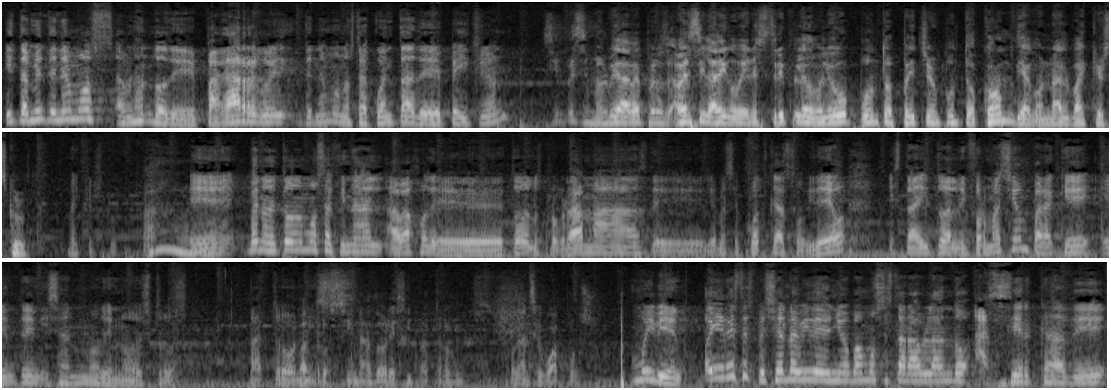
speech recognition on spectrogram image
Y también tenemos, hablando de pagar, güey, tenemos nuestra cuenta de Patreon. Siempre se me olvida, a ver, pero a ver si la digo bien. Es www.patreon.com diagonal Bikers Crew. Bikers. Ah, Eh, bueno, de todos modos, al final, abajo de todos los programas, de llámese podcast o video, está ahí toda la información para que entren y sean uno de nuestros patrones. patrocinadores y patrones. Pónganse guapos. Muy bien. Hoy en este especial navideño vamos a estar hablando acerca de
